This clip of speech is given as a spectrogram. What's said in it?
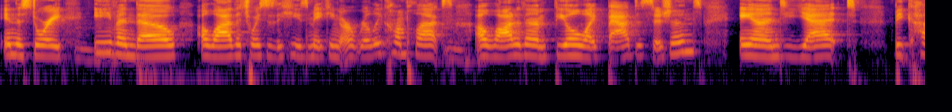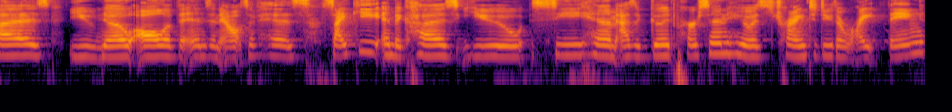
in the story, mm-hmm. even though a lot of the choices that he's making are really complex. Mm-hmm. A lot of them feel like bad decisions. And yet, because you know all of the ins and outs of his psyche, and because you see him as a good person who is trying to do the right thing,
